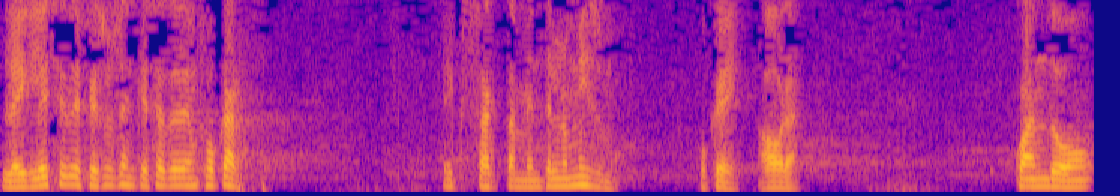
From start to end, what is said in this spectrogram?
La iglesia de Jesús en qué se debe enfocar? Exactamente en lo mismo. Ok, ahora, cuando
